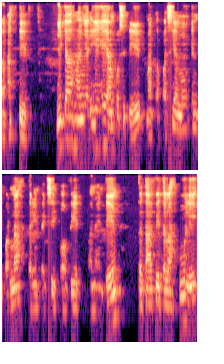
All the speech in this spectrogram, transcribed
uh, aktif. Jika hanya IgG yang positif, maka pasien mungkin pernah terinfeksi COVID-19, tetapi telah pulih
